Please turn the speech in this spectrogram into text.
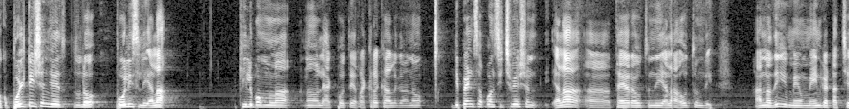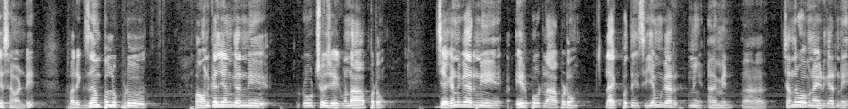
ఒక పొలిటీషియన్ చేతిలో పోలీసులు ఎలా కీలుబొమ్మలనో లేకపోతే రకరకాలుగానో డిపెండ్స్ అపాన్ సిచ్యువేషన్ ఎలా తయారవుతుంది ఎలా అవుతుంది అన్నది మేము మెయిన్గా టచ్ చేసామండి. ఫర్ ఎగ్జాంపుల్ ఇప్పుడు పవన్ కళ్యాణ్ గారిని రోడ్ షో చేయకుండా ఆపడం జగన్ గారిని ఎయిర్పోర్ట్లో ఆపడం లేకపోతే సీఎం గారిని ఐ మీన్ చంద్రబాబు నాయుడు గారిని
